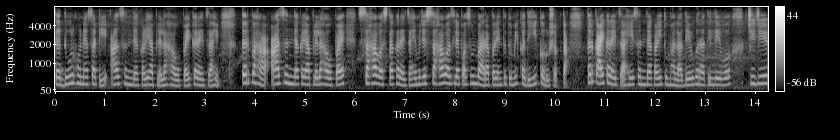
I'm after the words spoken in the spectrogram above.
त्या दूर होण्यासाठी आज संध्याकाळी आपल्याला हा उपाय करायचा आहे. तर पहा आज संध्याकाळी आपल्याला हा उपाय सहा वाजता करायचा आहे म्हणजे सहा वाजल्यापासून बारापर्यंत तुम्ही कधीही करू शकता. तर काय करायचं आहे संध्याकाळी तुम्हाला देवघरातील देवची जी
